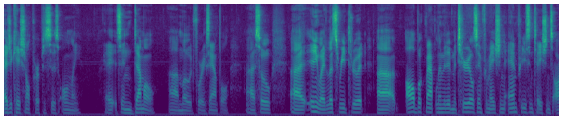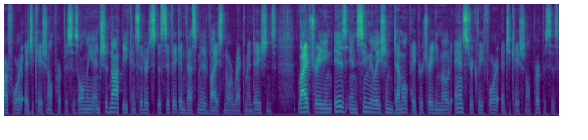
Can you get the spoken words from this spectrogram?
educational purposes only. Okay, it's in demo uh, mode, for example. Uh, so uh, anyway, let's read through it. Uh, all Bookmap Limited materials, information, and presentations are for educational purposes only and should not be considered specific investment advice nor recommendations. Live trading is in simulation demo paper trading mode and strictly for educational purposes.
